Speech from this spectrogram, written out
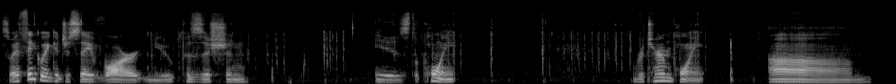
so I think we could just say var new position is the point, return point, Um,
